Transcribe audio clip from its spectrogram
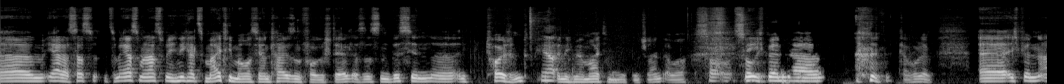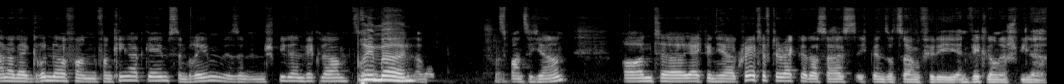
Ähm, ja, das hast, zum ersten Mal hast du mich nicht als Mighty Mouse Jan Tyson vorgestellt. Das ist ein bisschen äh, enttäuschend, ja. wenn ich mir Mighty Mouse anscheinend, aber so, sorry. Nee, ich bin äh, kein Problem. Äh, ich bin einer der Gründer von, von King Art Games in Bremen. Wir sind ein Spieleentwickler. Bremen! Seit 20 Jahren. Und äh, ja, ich bin hier Creative Director, das heißt, ich bin sozusagen für die Entwicklung der Spiele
